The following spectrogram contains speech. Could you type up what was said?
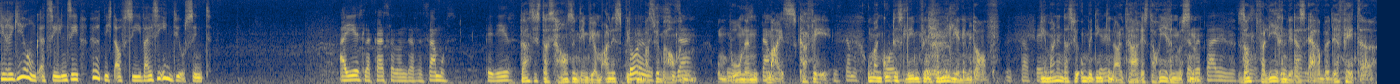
Die Regierung, erzählen sie, hört nicht auf sie, weil sie Indios sind. Das ist das Haus, in dem wir um alles bitten, was wir brauchen. Um Wohnen, Mais, Kaffee. Um ein gutes Leben für die Familien im Dorf. Wir meinen, dass wir unbedingt den Altar restaurieren müssen. Sonst verlieren wir das Erbe der Väter.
